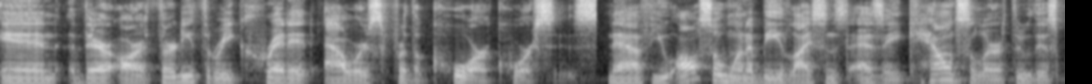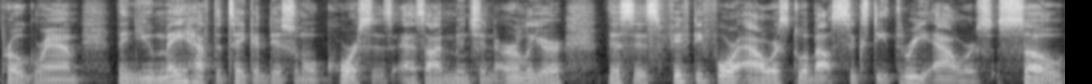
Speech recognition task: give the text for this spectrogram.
and there are 33 credit hours for the core courses. Now, if you also want to be licensed as a counselor through this program, then you may have to take additional courses. As I mentioned earlier, this is 54 hours to about 63 hours, so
